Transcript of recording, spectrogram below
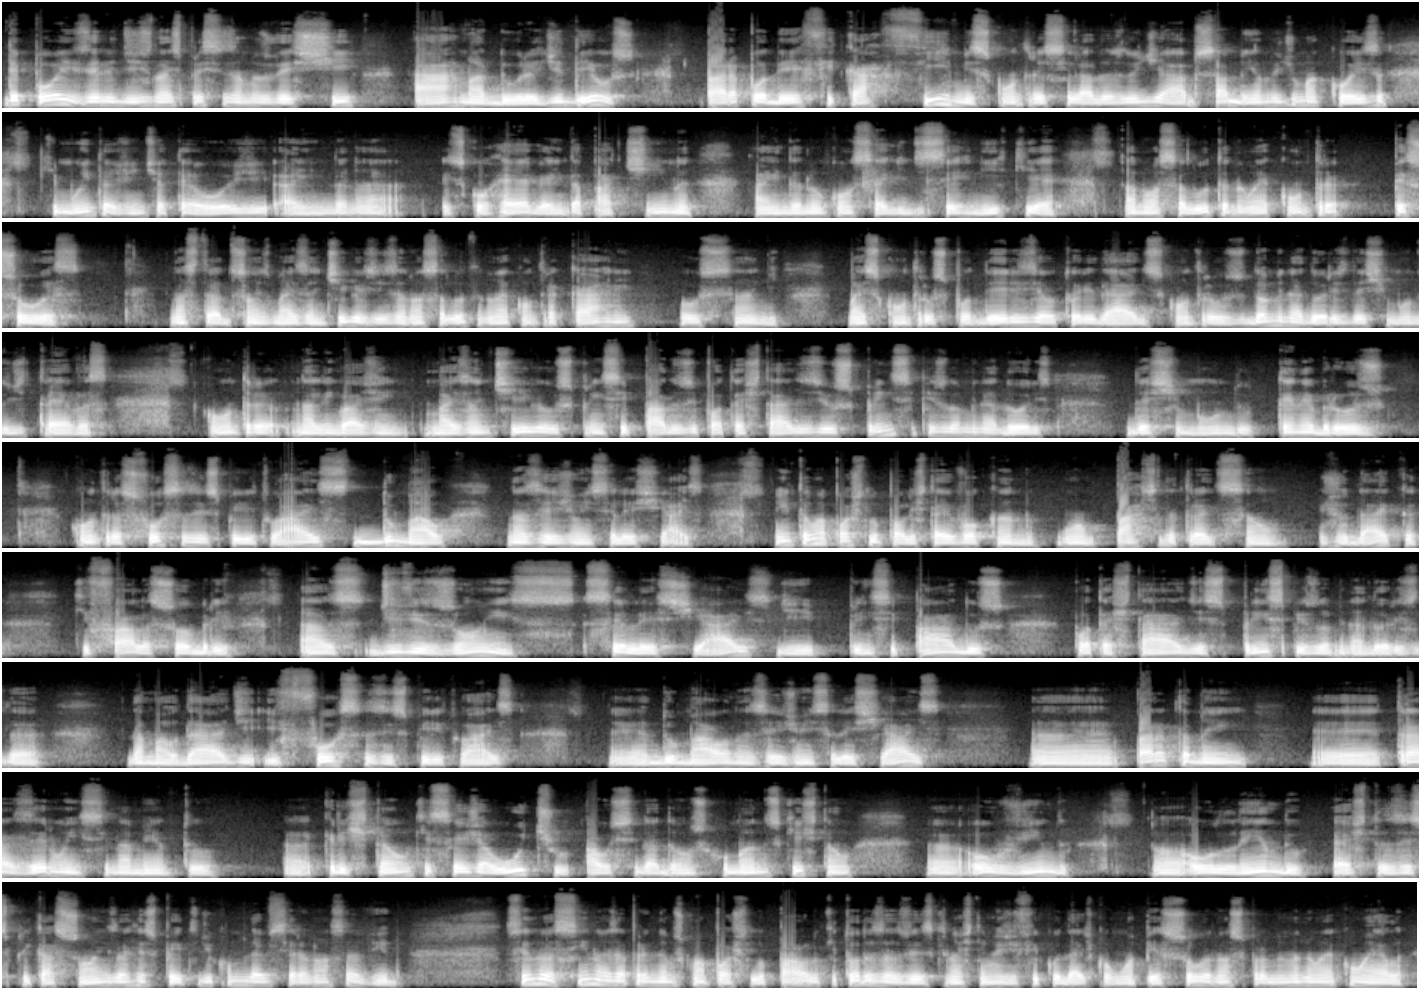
Depois ele diz: nós precisamos vestir a armadura de Deus para poder ficar firmes contra as ciladas do diabo, sabendo de uma coisa que muita gente até hoje ainda na, escorrega, ainda patina, ainda não consegue discernir que é a nossa luta não é contra pessoas. Nas traduções mais antigas diz a nossa luta não é contra carne ou sangue, mas contra os poderes e autoridades, contra os dominadores deste mundo de trevas, contra, na linguagem mais antiga, os principados e potestades e os príncipes dominadores deste mundo tenebroso, contra as forças espirituais do mal nas regiões celestiais. Então o apóstolo Paulo está evocando uma parte da tradição judaica que fala sobre as divisões celestiais de principados, potestades, príncipes dominadores da, da maldade e forças espirituais é, do mal nas regiões celestiais, é, para também é, trazer um ensinamento é, cristão que seja útil aos cidadãos romanos que estão é, ouvindo ou lendo estas explicações a respeito de como deve ser a nossa vida. Sendo assim, nós aprendemos com o apóstolo Paulo que todas as vezes que nós temos dificuldade com uma pessoa, nosso problema não é com ela.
